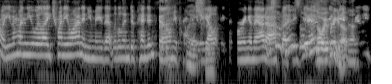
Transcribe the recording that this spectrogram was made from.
no, even when you were like 21 and you made that little independent film, you're probably that's gonna true. yell at me for bringing that That's up. okay, but it's okay. did. No, we bring it up. Really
